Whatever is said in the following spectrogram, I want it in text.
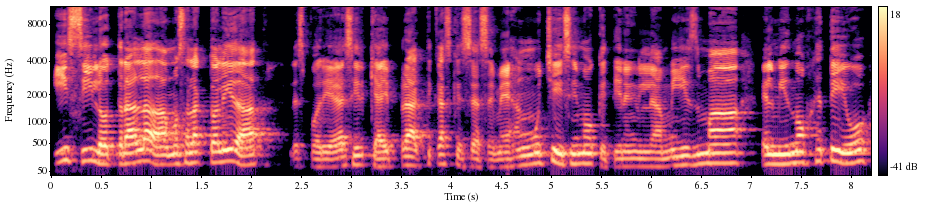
Y si lo trasladamos a la actualidad, les podría decir que hay prácticas que se asemejan muchísimo, que tienen la misma, el mismo objetivo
